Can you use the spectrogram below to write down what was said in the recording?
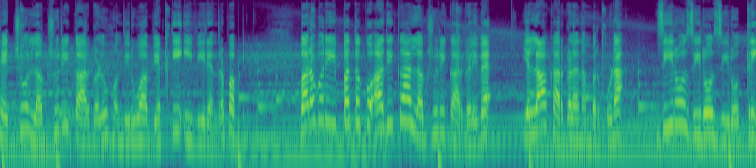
ಹೆಚ್ಚು ಲಕ್ಸುರಿ ಕಾರ್ಗಳು ಹೊಂದಿರುವ ವ್ಯಕ್ತಿ ಈ ವೀರೇಂದ್ರ ಪಪ್ಪಿ ಬರೋಬ್ಬರಿ ಇಪ್ಪತ್ತಕ್ಕೂ ಅಧಿಕ ಲಕ್ಸುರಿ ಕಾರ್ಗಳಿವೆ. ಎಲ್ಲಾ ಕಾರ್ಗಳ ನಂಬರ್ ಕೂಡ ಝೀರೋ ಝೀರೋ ಝೀರೋ ತ್ರೀ.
